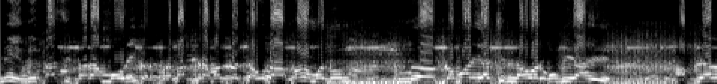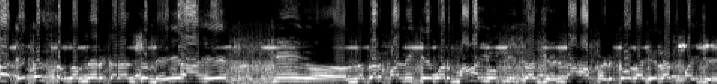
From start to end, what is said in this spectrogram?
मी गीता सीताराम मोरीकर प्रभाग क्रमांक चौदा अ मधून कमळ या चिन्हावर उभी आहे. आपल्याला एकच संगमनेरकरांचं ध्येय आहे की नगरपालिकेवर महायुतीचा झेंडा हा फडकवला गेलाच पाहिजे.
